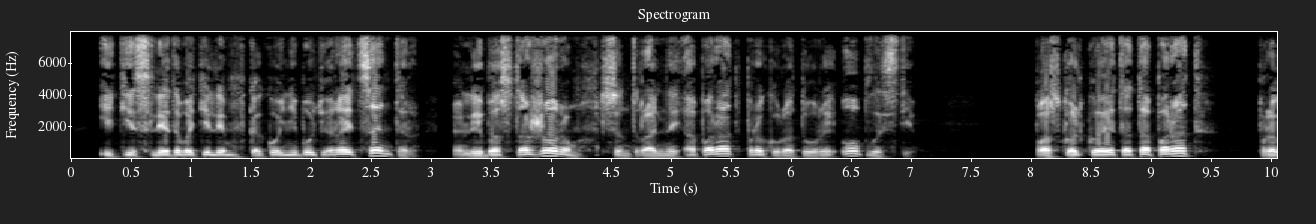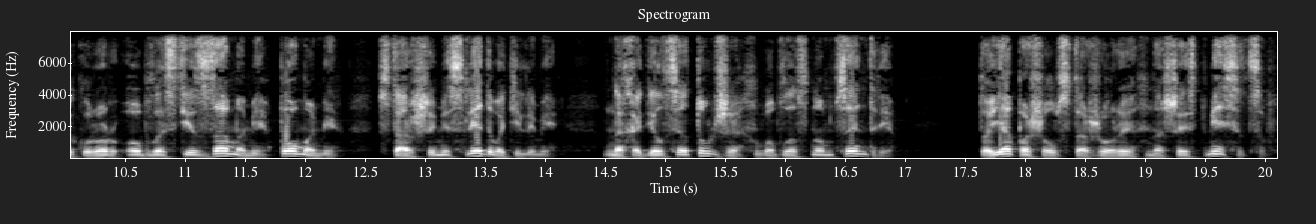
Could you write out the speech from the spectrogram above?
— идти следователем в какой-нибудь райцентр, либо стажером в центральный аппарат прокуратуры области. Поскольку этот аппарат — прокурор области с замами, помами, старшими следователями — находился тут же, в областном центре, то я пошел в стажеры на шесть месяцев.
